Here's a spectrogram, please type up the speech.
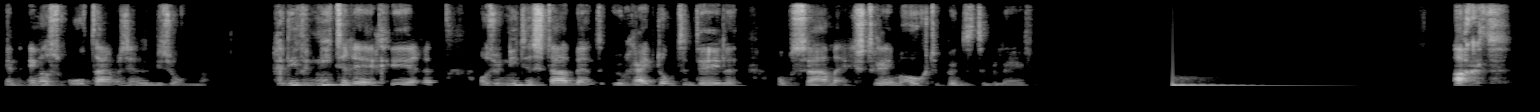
en Engelse oldtimers in het bijzonder. Gelieve niet te reageren als u niet in staat bent uw rijkdom te delen om samen extreme hoogtepunten te beleven. 8.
